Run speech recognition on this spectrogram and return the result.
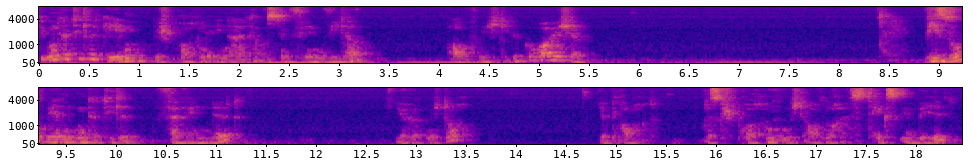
Die Untertitel geben gesprochene Inhalte aus dem Film wieder, auch wichtige Geräusche. Wieso werden Untertitel verwendet? Ihr hört mich doch. Ihr braucht das Gesprochene nicht auch noch als Text im Bild?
